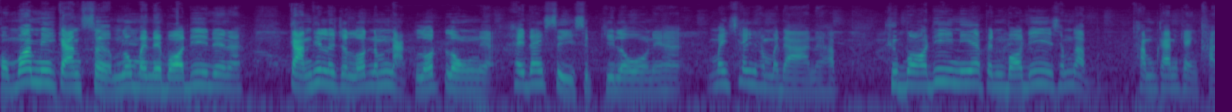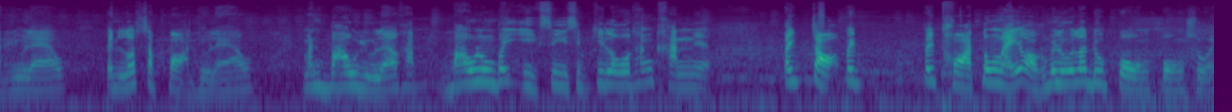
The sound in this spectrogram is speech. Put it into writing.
ผมว่ามีการเสริมลงไปในบอดี้ด้วยนะ การที่เราจะลดน้ำหนักลดลงเนี่ยให้ได้ 40 กิโลเนี่ยฮะไม่ใช่ธรรมดานะครับ คือบอดี้เนี่ยเป็นบอดี้สำหรับทำการแข่งขันอยู่แล้ว เป็นรถสปอร์ตอยู่แล้ว มันเบาอยู่แล้วครับ เบาลงไปอีก 40 กิโลทั้งคันเนี่ยไปเจาะไปไปถอดตรงไหนออกไม่รู้แล้วดูโป่งโป่งสวย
